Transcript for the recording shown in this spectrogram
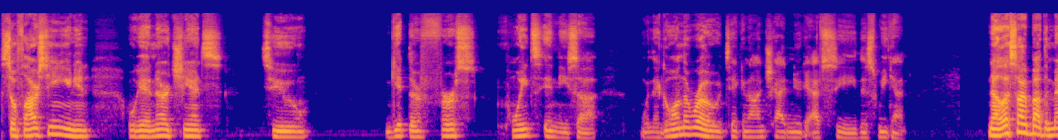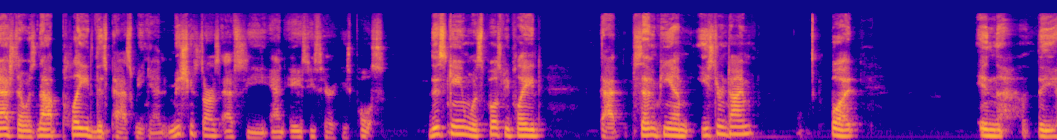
So Flower City Union will get another chance to get their first points in Nisa when they go on the road taking on Chattanooga FC this weekend. Now, let's talk about the match that was not played this past weekend Michigan Stars FC and AC Syracuse Pulse. This game was supposed to be played at 7 p.m. Eastern Time, but in the, the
